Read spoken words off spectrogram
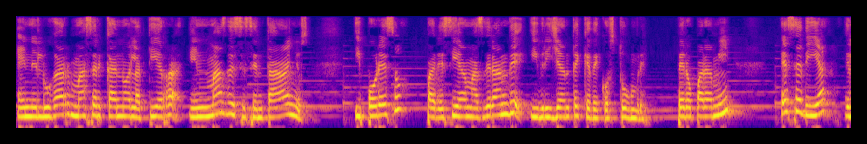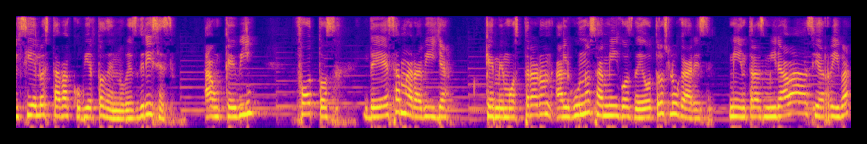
en el lugar más cercano a la Tierra en más de 60 años y por eso parecía más grande y brillante que de costumbre. Pero para mí, ese día el cielo estaba cubierto de nubes grises. Aunque vi fotos de esa maravilla que me mostraron algunos amigos de otros lugares mientras miraba hacia arriba,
